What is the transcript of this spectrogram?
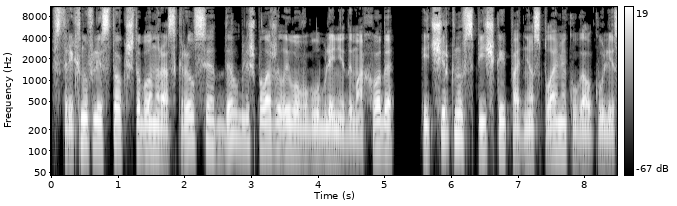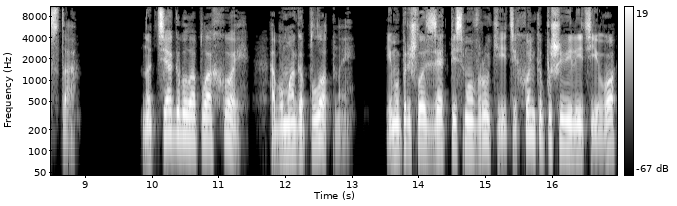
Встряхнув листок, чтобы он раскрылся, Делглиш положил его в углубление дымохода и, чиркнув спичкой, поднес пламя к уголку листа. Но тяга была плохой, а бумага плотной. Ему пришлось взять письмо в руки и тихонько пошевелить его,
